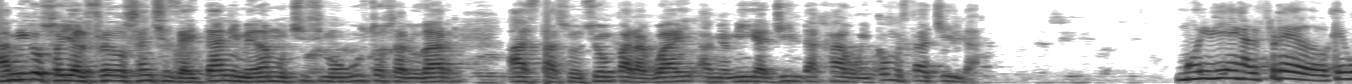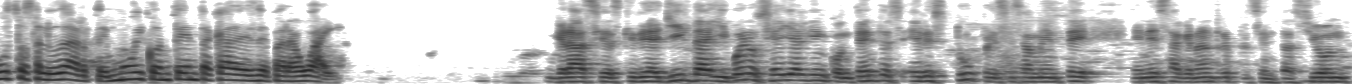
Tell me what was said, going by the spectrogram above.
Amigos, soy Alfredo Sánchez de Aitán y me da muchísimo gusto saludar hasta Asunción, Paraguay, a mi amiga Gilda Howie. ¿Cómo está Gilda? Muy bien, Alfredo, qué gusto saludarte. Muy contenta acá desde Paraguay. Gracias, querida Gilda. Y bueno, si hay alguien contento, eres tú precisamente en esa gran representación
